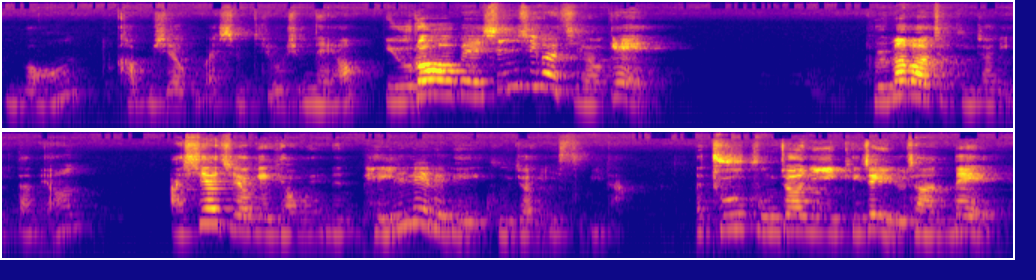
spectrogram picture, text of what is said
한번 가보시라고 말씀드리고 싶네요. 유럽의 신시가 지역에 돌마바즈 궁전이 있다면 아시아 지역의 경우에는 베일레르 베이 궁전이 있습니다. 두 궁전이 굉장히 유사한데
